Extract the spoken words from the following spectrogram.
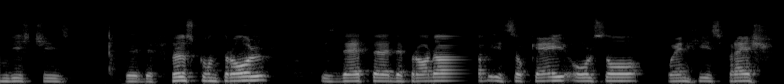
in this cheese. The, the first control is that uh, the product is okay also when he's fresh.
